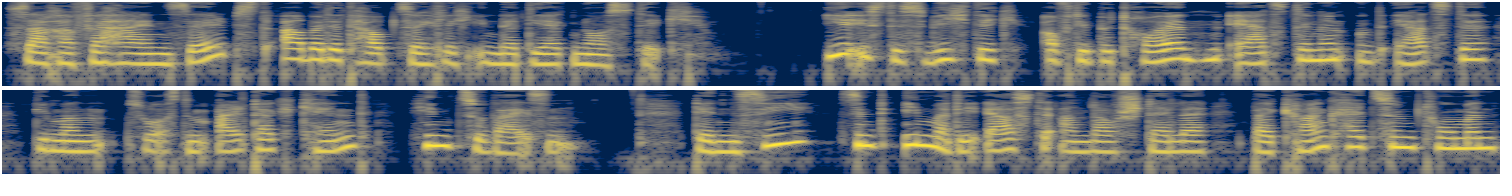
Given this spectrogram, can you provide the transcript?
Sarah Verheyen selbst arbeitet hauptsächlich in der Diagnostik. Ihr ist es wichtig, auf die betreuenden Ärztinnen und Ärzte, die man so aus dem Alltag kennt, hinzuweisen. Denn sie sind immer die erste Anlaufstelle bei Krankheitssymptomen,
